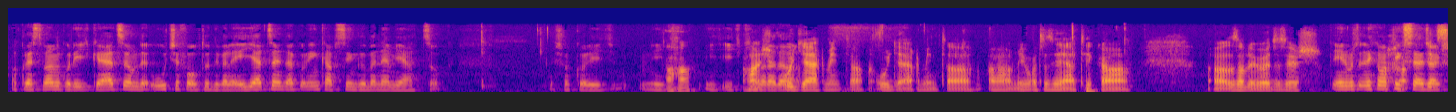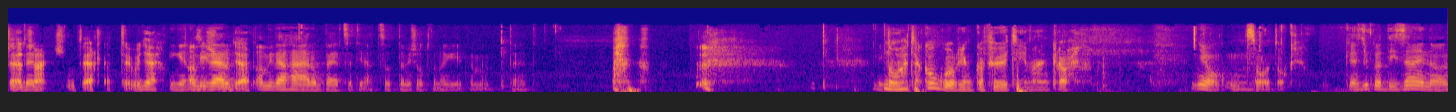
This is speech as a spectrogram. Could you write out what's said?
akkor ezt valamikor így kell játszom, de úgyse fogok tudni vele így játszani, de akkor inkább singleben nem játszok. És akkor így, így, Aha. így, így kimarad a... úgy jár, mint a, úgy jár, mint a, a, mi volt az a játék, a, az a lövöldözős. Én most nekem a Pixel Junk Pixel Shooter, Junk Shooter 2, ugye? igen, Az amivel, jár. amivel három percet játszottam, és ott van a gépemen. Tehát... No, hát akkor ugorjunk a fő témánkra. Jó, Szóltok. kezdjük a dizájnnal.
